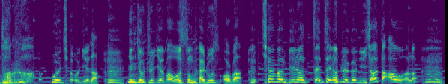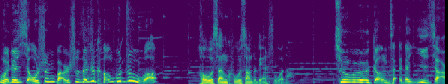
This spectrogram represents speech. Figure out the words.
大哥。我求你了，您就直接把我送派出所吧，千万别让再再让这个女侠打我了，我这小身板实在是扛不住啊！侯三哭丧着脸说道：“就刚才那一下，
